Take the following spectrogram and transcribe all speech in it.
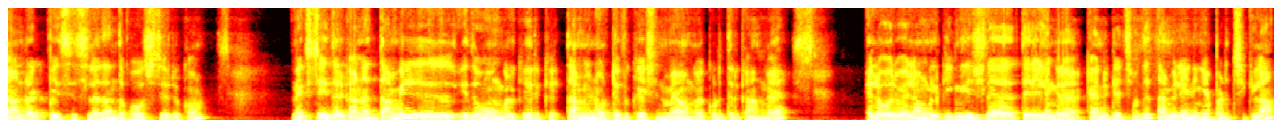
கான்ட்ராக்ட் பேசிஸில் தான் இந்த போஸ்ட் இருக்கும். நெக்ஸ்ட்டு இதற்கான தமிழ் இதுவும் உங்களுக்கு இருக்குது தமிழ் நோட்டிஃபிகேஷனுமே அவங்க கொடுத்துருக்காங்க. இல்லை ஒருவேளை உங்களுக்கு இங்கிலீஷில் தெரியலைங்கிற கேண்டிடேட்ஸ் வந்து தமிழே நீங்கள் படிச்சுக்கலாம்.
